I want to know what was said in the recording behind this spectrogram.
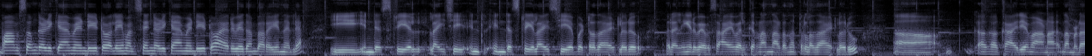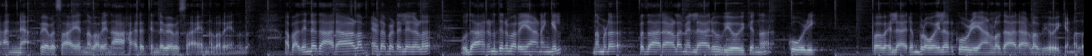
മാംസം കഴിക്കാൻ വേണ്ടിയിട്ടോ അല്ലെങ്കിൽ മത്സ്യം കഴിക്കാൻ വേണ്ടിയിട്ടോ ആയുർവേദം പറയുന്നില്ല. ഈ ഇൻഡസ്ട്രിയൽ ഇൻഡസ്ട്രിയലൈസ് ഇൻഡസ്ട്രിയലൈസ് ചെയ്യപ്പെട്ടതായിട്ടുള്ളൊരു അല്ലെങ്കിൽ ഒരു വ്യവസായവൽക്കരണം നടന്നിട്ടുള്ളതായിട്ടുള്ളൊരു കാര്യമാണ് നമ്മുടെ അന്ന വ്യവസായം എന്ന് പറയുന്ന ആഹാരത്തിന്റെ വ്യവസായം എന്ന് പറയുന്നത്. അപ്പോൾ അതിന്റെ ധാരാളം ഇടപെടലുകൾ ഉദാഹരണത്തിന് പറയുകയാണെങ്കിൽ നമ്മുടെ ഇപ്പോൾ ധാരാളം എല്ലാവരും ഉപയോഗിക്കുന്ന കോഴി ഇപ്പോൾ എല്ലാവരും ബ്രോയിലർ കോഴിയാണല്ലോ ധാരാളം ഉപയോഗിക്കുന്നത്.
